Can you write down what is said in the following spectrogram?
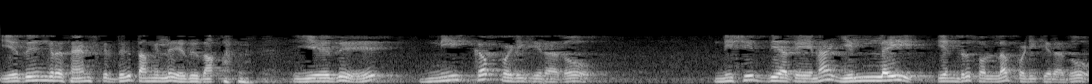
எதுங்கிற சான்ஸ்கிரிட்டுக்கு தமிழ்ல எதுதான்? எது நீக்கப்படுகிறதோ நிஷித்தியதேனா இல்லை என்று சொல்லப்படுகிறதோ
